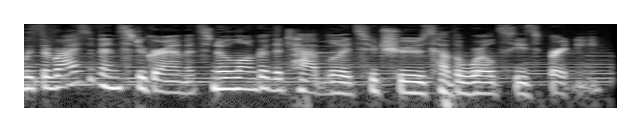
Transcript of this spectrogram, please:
With the rise of Instagram, it's no longer the tabloids who choose how the world sees Britney.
